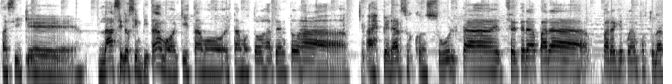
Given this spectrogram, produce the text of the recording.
Así que las y los invitamos. Aquí estamos, estamos todos atentos a, esperar sus consultas, etcétera, para, para que puedan postular.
